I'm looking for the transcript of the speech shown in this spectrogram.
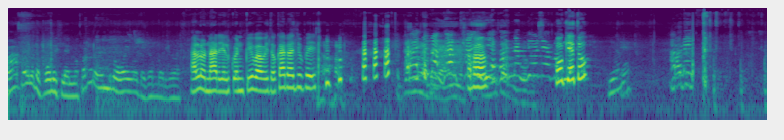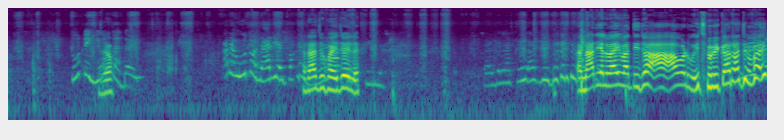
હા કઈ તો પોલીસ લાઈનમાં ખબર ઉમરો હોય તો જબરજસ્ત. હાલો નારિયેલ કોઈને પીવા હોય તો કા રાજુભાઈ? હા. હું. કે તું? તૂટી. ગયો હતા દહીં અરે હું તો નારિયેળ પકડી રાજુભાઈ જોઈ લે. આ નારિયેલ વાઈવાતી જો આ આવડવું જોઈએ કા રાજુભાઈ?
